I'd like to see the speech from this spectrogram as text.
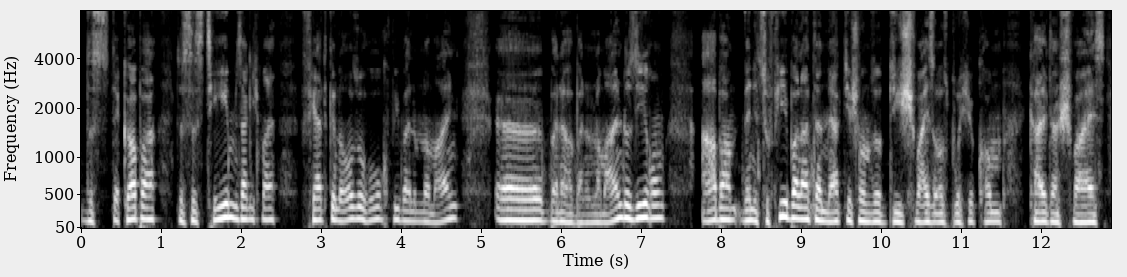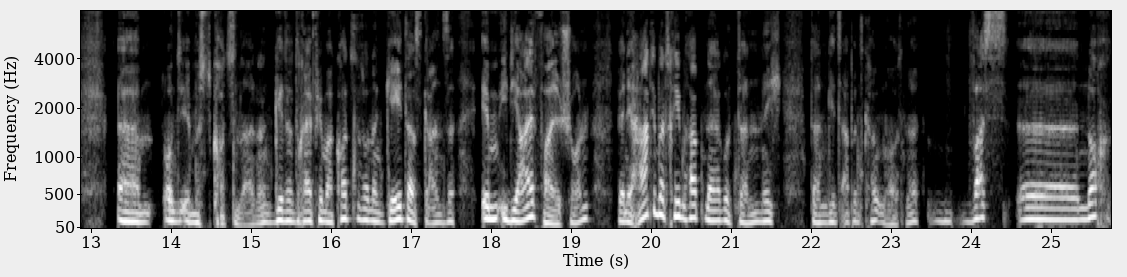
das, der Körper, das System, sag ich mal, fährt genauso hoch wie bei einem normalen, äh, bei einer, bei einer normalen Dosierung. Aber wenn ihr zu viel ballert, dann merkt ihr schon so, die Schweißausbrüche kommen, kalter Schweiß, ähm, und ihr müsst kotzen. Also dann geht er drei, vier Mal kotzen, sondern geht das Ganze im Idealfall schon. Wenn ihr hart übertrieben habt, na gut, dann nicht, dann geht's ab ins Krankenhaus. Ne? Was äh, noch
